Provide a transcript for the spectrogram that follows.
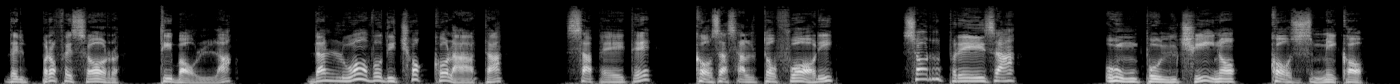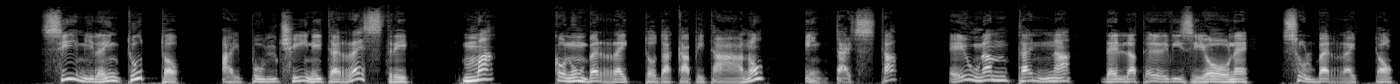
del professor Tibolla, dall'uovo di cioccolata, sapete cosa saltò fuori? Sorpresa! Un pulcino cosmico, simile in tutto ai pulcini terrestri, ma con un berretto da capitano in testa e un'antenna della televisione sul berretto.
